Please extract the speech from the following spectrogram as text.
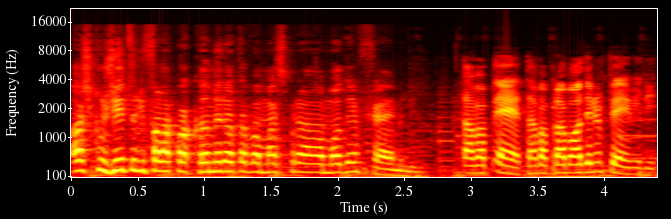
Acho que o jeito de falar com a câmera tava mais pra Modern Family. Tava, é, tava pra Modern Family.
